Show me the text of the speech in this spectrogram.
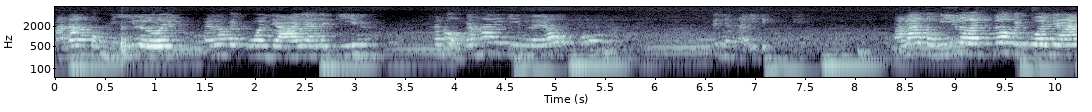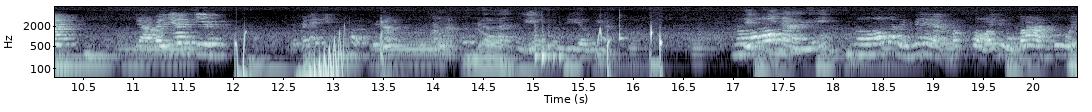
มานั่งตรงนี้เลยไม่ต้องไปกวนยายยายจะกิน ขนมก็ให้กินแล้ว มานั่งตรงนี้เลยไม่ต้องไปกวนยาย อย่าไปแย่งกินเดี๋ยวไม่ให้กินขนมเลยนะก่อนนะๆอะไร No. ของเอ็งคนเดียวเนี่ยน้เด็กองที่ไหนน้องอะไรแม่มาขออยู่บ้านด้วย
